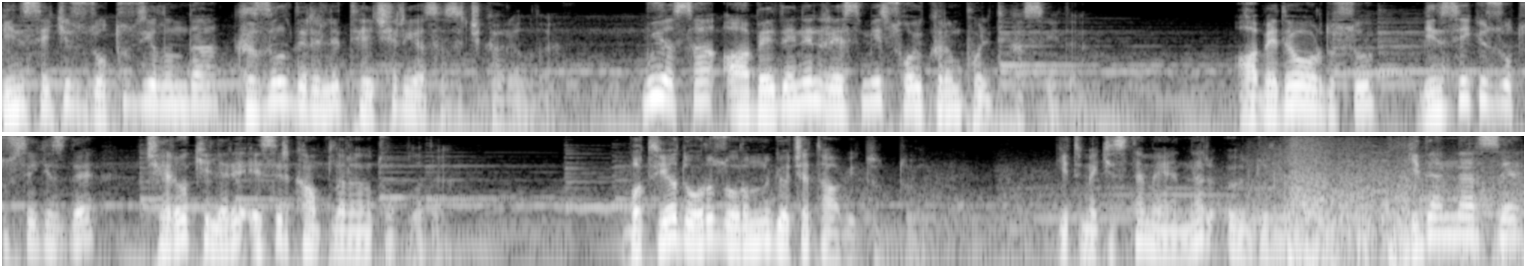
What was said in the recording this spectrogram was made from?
1830 yılında Kızılderili Teçhir Yasası çıkarıldı. Bu yasa ABD'nin resmi soykırım politikasıydı. ABD ordusu 1838'de Cherokee'leri esir kamplarına topladı. Batıya doğru zorunlu göçe tabi tuttu. Gitmek istemeyenler öldürüldü. Gidenlerse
